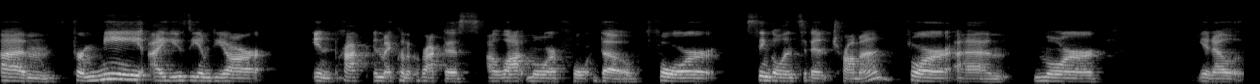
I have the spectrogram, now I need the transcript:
um, for me, I use EMDR in pra- in my clinical practice a lot more for though for single incident trauma, for um, more, you know,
